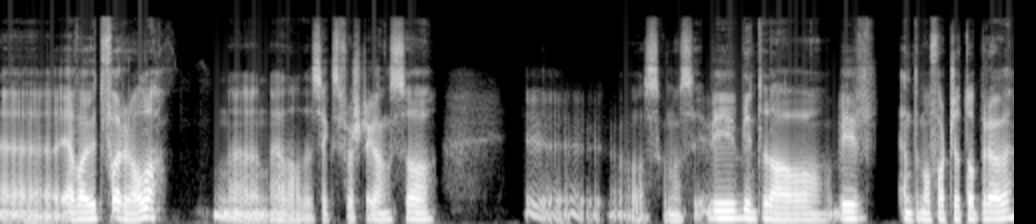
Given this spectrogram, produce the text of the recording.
Uh, jeg var jo i et forhold, da. Når jeg da hadde sex første gang, så eh, Hva skal man si Vi begynte da å Vi endte med å fortsette å prøve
